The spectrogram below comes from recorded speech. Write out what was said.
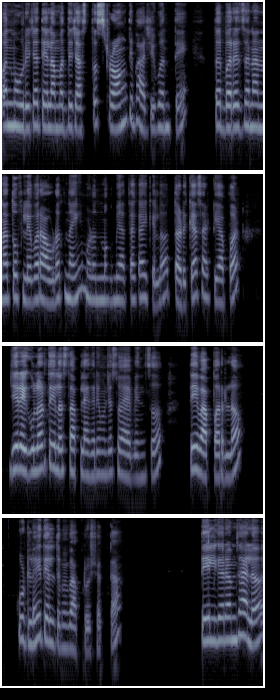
पण मोहरीच्या तेलामध्ये जास्त स्ट्रॉंग ती भाजी बनते. तर बरेच जणांना तो फ्लेवर आवडत नाही. म्हणून मग मी आता काय केलं तडक्यासाठी आपण जे रेग्युलर तेल असतं आपल्या घरी म्हणजे सोयाबीनचं ते वापरलं. कुठलंही तेल तुम्ही वापरू शकता. तेल गरम झालं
